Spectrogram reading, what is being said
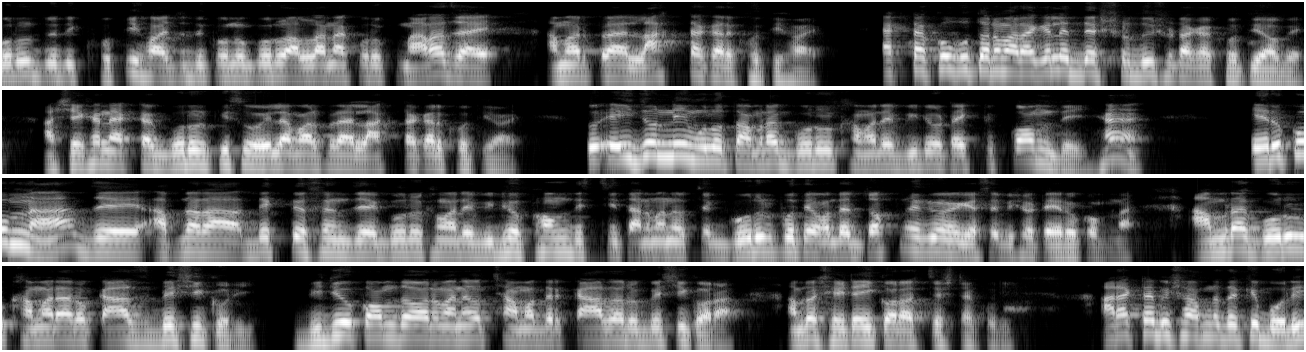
গরুর যদি ক্ষতি হয়, যদি কোনো গরু আল্লাহ না করুক মারা যায় আমার প্রায় লাখ টাকার ক্ষতি হয়। একটা কবুতর মারা গেলে দেড়শো, দুইশো টাকা ক্ষতি হবে। আর সেখানে একটা গরুর কিছু হইলে আমার প্রায় লাখ টাকার ক্ষতি হয়। তো এই জন্যই মূলত আমরা গরুর খামারে ভিডিওটা একটু কম দেই হ্যাঁ? এরকম না যে আপনারা দেখতেছেন যে গরুর খামারে ভিডিও কম দিচ্ছি, তার মানে হচ্ছে গরুর প্রতি আমাদের যত্ন কমে গেছে বিষয়টা এরকম না। আমরা গরুর খামারে আরও কাজ বেশি করি। ভিডিও কম দেওয়ার মানে হচ্ছে আমাদের কাজ আরও বেশি করা। আমরা সেটাই করার চেষ্টা করি। আর একটা বিষয় আপনাদেরকে বলি,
